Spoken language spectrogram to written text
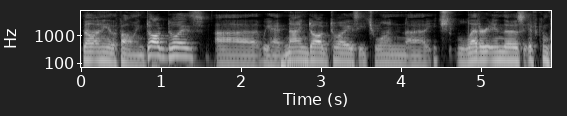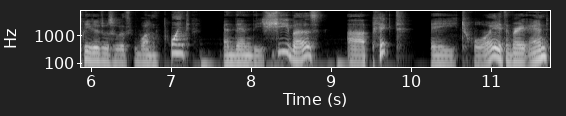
Spell any of the following dog toys. Uh, we had nine dog toys. Each one, uh, each letter in those, if completed, was with one point. And then the Shibas uh, picked a toy at the very end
